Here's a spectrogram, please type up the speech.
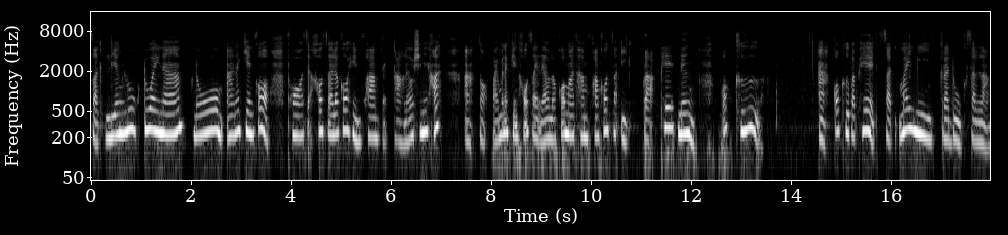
สัตว์เลี้ยงลูกด้วยน้ำนมอานักเรียนก็พอจะเข้าใจแล้วก็เห็นความแตกต่างแล้วใช่ไหมคะอะต่อไปเมื่อนักเรียนเข้าใจแล้วเราก็มาทำความเข้าใจอีกประเภทหนึ่งก็คืออะก็คือประเภทสัตว์ไม่มีกระดูกสันหลัง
